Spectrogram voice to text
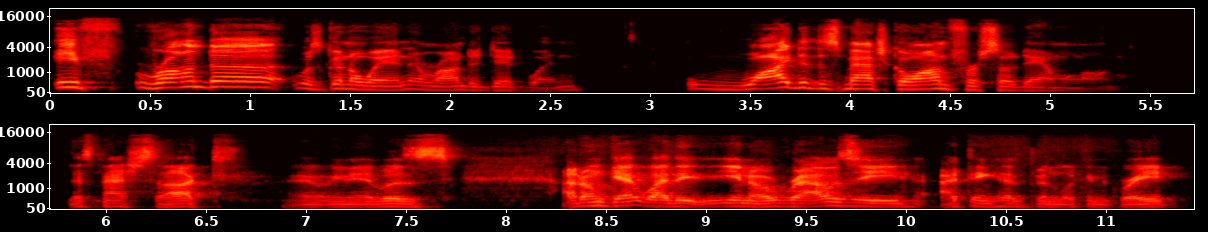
if Ronda was going to win, and Ronda did win, why did this match go on for so damn long? This match sucked. I mean, it was. I don't get why the you know Rousey. I think has been looking great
